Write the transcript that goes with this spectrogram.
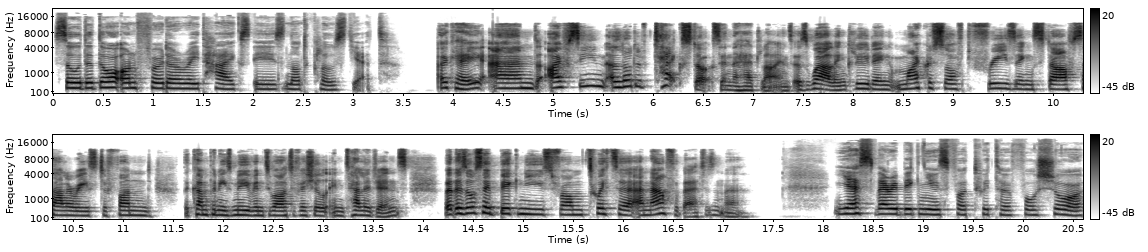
So the door on further rate hikes is not closed yet. Okay, and I've seen a lot of tech stocks in the headlines as well, including Microsoft freezing staff salaries to fund the company's move into artificial intelligence. But there's also big news from Twitter and Alphabet, isn't there? Yes, very big news for Twitter for sure.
